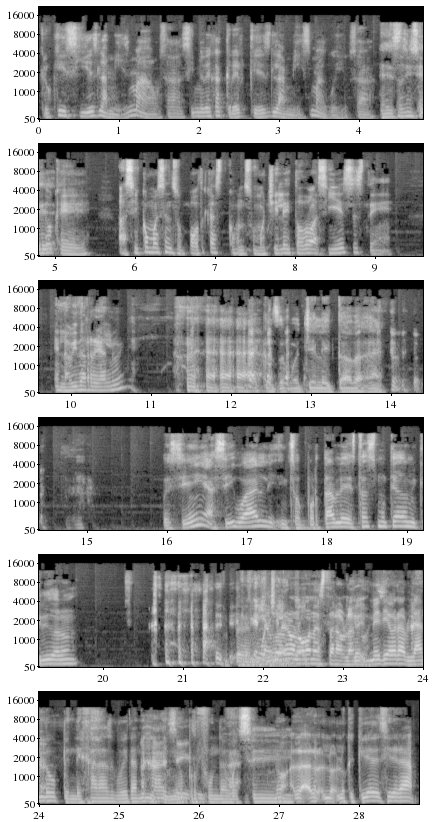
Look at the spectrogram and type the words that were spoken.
creo que sí es la misma. O sea, sí me deja creer que es la misma, güey. O sea, Es- Estás diciendo eh, que así como es en su podcast con su mochila y todo, así es este en la vida real, güey. con su mochila y todo. ah. Pues sí, así igual, insoportable. ¿Estás muteado, mi querido Aaron? Pero El mochilero no van a estar hablando. Güey, güey. Media hora hablando pendejadas, güey, dando mi Ajá, opinión sí, profunda, güey. Ah, sí. No, lo que quería decir era,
